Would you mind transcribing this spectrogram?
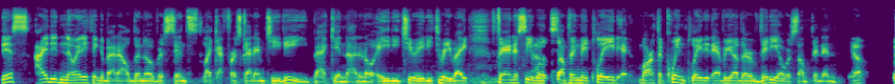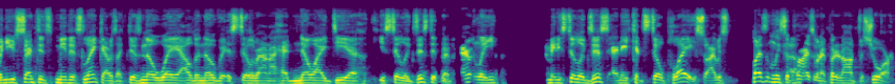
This I didn't know anything about Aldo Nova since like I first got MTV back in I don't know 82, 83, right? Fantasy was something they played. Martha Quinn played it every other video or something. And Yep. when you sent it, me this link, I was like, "There's no way Aldo Nova is still around." I had no idea he still existed, but apparently, I mean, he still exists and he can still play. So I was pleasantly surprised when I put it on for sure.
